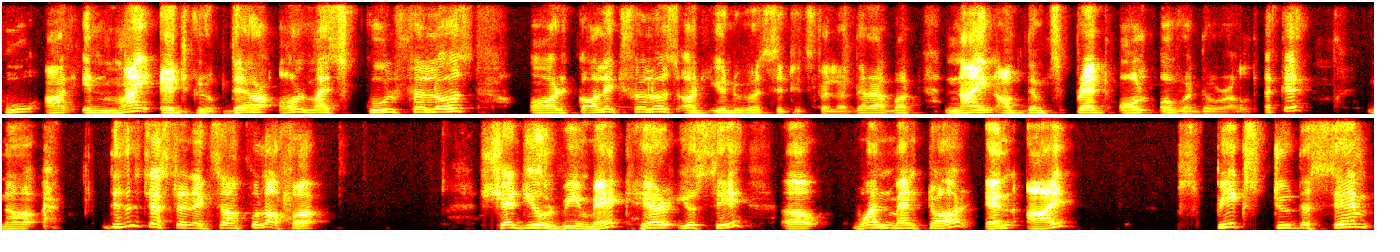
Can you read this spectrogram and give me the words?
who are in my age group. They are all my school fellows or college fellows or universities fellows. There are about nine of them spread all over the world, okay? Now, this is just an example of a schedule we make. Here you see uh, one mentor, NI, speaks to the same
